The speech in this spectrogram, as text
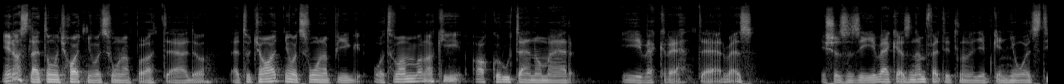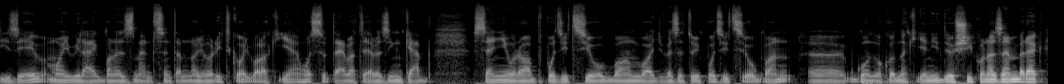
Én azt látom, hogy 6-8 hónap alatt eldől. Tehát, hogyha 6-8 hónapig ott van valaki, akkor utána már évekre tervez és ez az évek, ez nem feltétlenül egyébként 8-10 év, a mai világban ez mert szerintem nagyon ritka, hogy valaki ilyen hosszú távra tervez, inkább szeniorabb pozíciókban, vagy vezetői pozíciókban gondolkodnak ilyen idősíkon az emberek.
